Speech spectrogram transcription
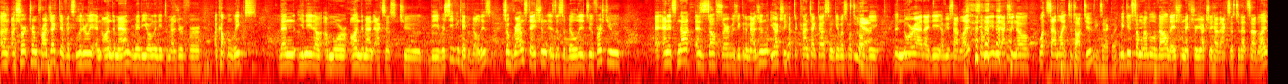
a, a short-term project, if it's literally an on-demand, maybe you only need to measure for a couple weeks, then you need a, a more on-demand access to the receiving capabilities. So ground station is this ability to first you, and it's not as self-serve as you can imagine. You actually have to contact us and give us what's Yeah. called the, the NORAD ID of your satellite. So we need to actually know what satellite to talk to. Exactly. We do some level of validation, make sure you actually have access to that satellite.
